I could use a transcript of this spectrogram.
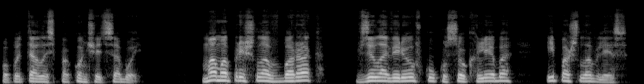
попыталась покончить с собой. Мама пришла в барак, взяла веревку, кусок хлеба и пошла в лес.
